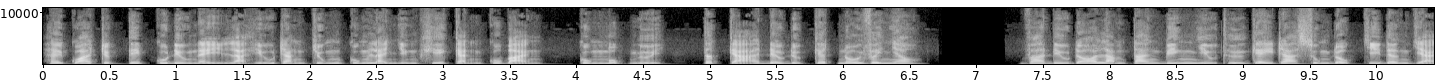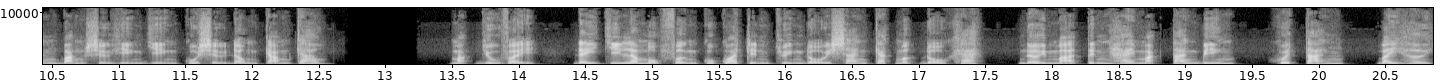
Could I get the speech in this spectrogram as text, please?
hệ quả trực tiếp của điều này là hiểu rằng chúng cũng là những khía cạnh của bạn, cùng một người, tất cả đều được kết nối với nhau. Và điều đó làm tan biến nhiều thứ gây ra xung đột chỉ đơn giản bằng sự hiện diện của sự đồng cảm cao. Mặc dù vậy, đây chỉ là một phần của quá trình chuyển đổi sang các mật độ khác, nơi mà tính hai mặt tan biến, khuếch tán, bay hơi.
